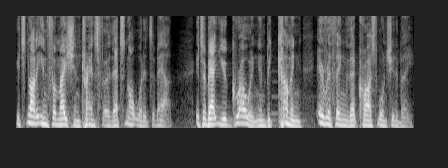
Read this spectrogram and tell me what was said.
It's not information transfer. That's not what it's about. It's about you growing and becoming everything that Christ wants you to be.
